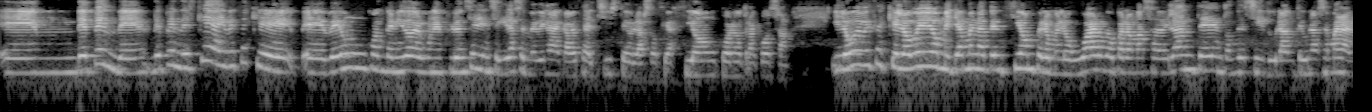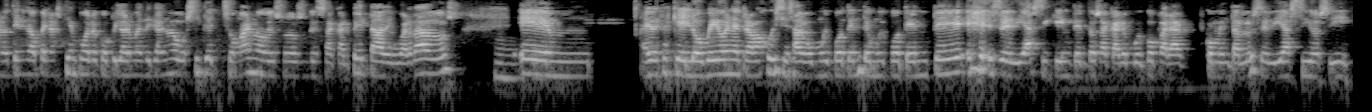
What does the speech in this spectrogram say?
Em, depende, depende. Es que hay veces que eh, veo un contenido de alguna influencer y enseguida se me viene a la cabeza el chiste o la asociación con otra cosa. Y luego hay veces que lo veo, me llama la atención, pero me lo guardo para más adelante. Entonces, si durante una semana no he tenido apenas tiempo de recopilar material nuevo, sí que he hecho mano de esos de esa carpeta de guardados hay veces que lo veo en el trabajo y si es algo muy potente, muy potente, ese día sí que intento sacar un hueco para comentarlo ese día sí o sí.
